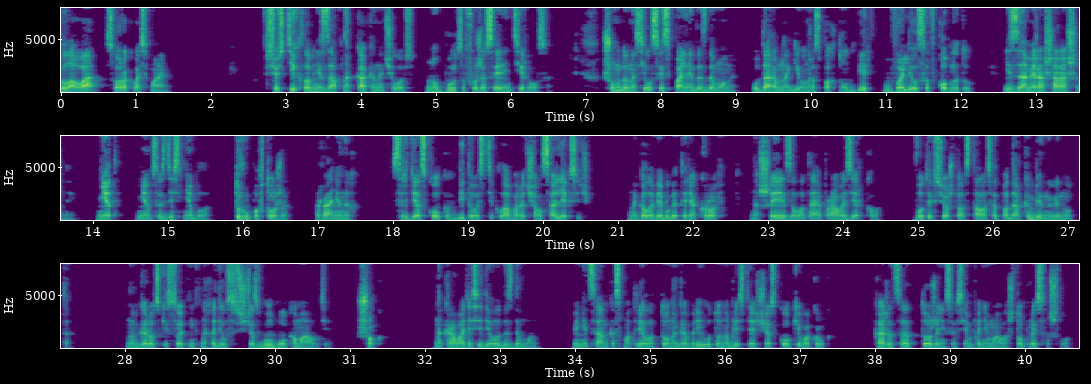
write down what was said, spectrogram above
Глава 48. Все стихло внезапно, как и началось, но Бурцев уже сориентировался. Шум доносился из спальни Дездемоны. Ударом ноги он распахнул дверь, ввалился в комнату и замер ошарашенный. Нет, немцев здесь не было. Трупов тоже. Раненых. Среди осколков битого стекла ворочался Алексич. На голове богатыря кровь, на шее золотая право зеркало. Вот и все, что осталось от подарка Бенвенутта. Новгородский сотник находился сейчас в глубоком ауте. Шок. На кровати сидела Дездемона. Венецианка смотрела то на Гаврилу, то на блестящие осколки вокруг. Кажется, тоже не совсем понимала, что произошло.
